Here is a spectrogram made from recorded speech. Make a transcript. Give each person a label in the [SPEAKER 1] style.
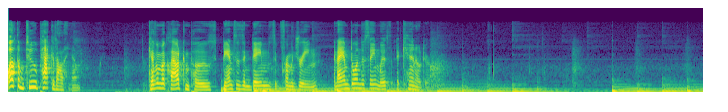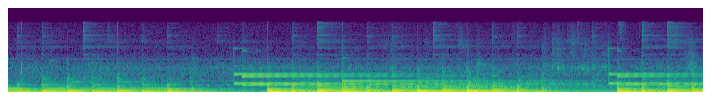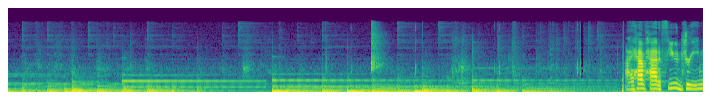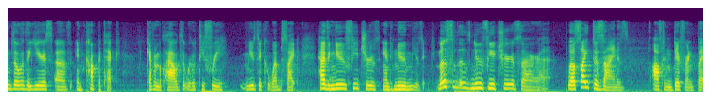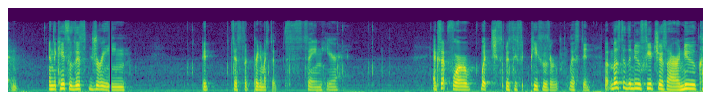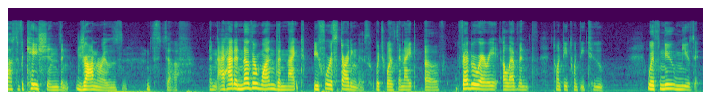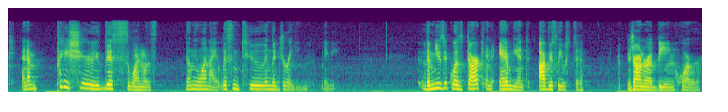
[SPEAKER 1] Welcome to Pack of Alham. Kevin MacLeod composed Dances and Dames from a Dream, and I am doing the same with Echinoderm. I have had a few dreams over the years of Incompetech, Kevin MacLeod's royalty-free music website, having new features and new music. Most of those new features are, uh, well, site design is often different, but in the case of this dream, it just looked pretty much the same here. Except for which specific pieces are listed. But most of the new features are new classifications and genres and stuff. And I had another one the night before starting this, which was the night of February 11th, 2022, with new music. And I'm pretty sure this one was the only one I listened to in the dream, maybe. The music was dark and ambient, obviously with the genre being horror.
